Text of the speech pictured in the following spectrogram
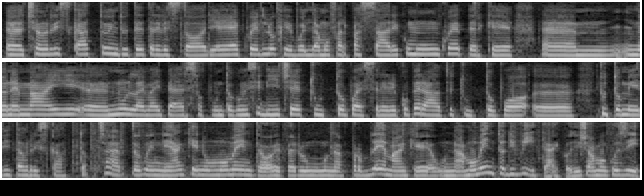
eh, c'è un riscatto in tutte e tre le storie e è quello che vogliamo far passare comunque perché ehm, non è mai eh, nulla è mai perso appunto come si dice tutto può essere recuperato e tutto, può, eh, tutto merita un riscatto certo quindi anche in un momento e per un problema anche un momento di vita ecco diciamo così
